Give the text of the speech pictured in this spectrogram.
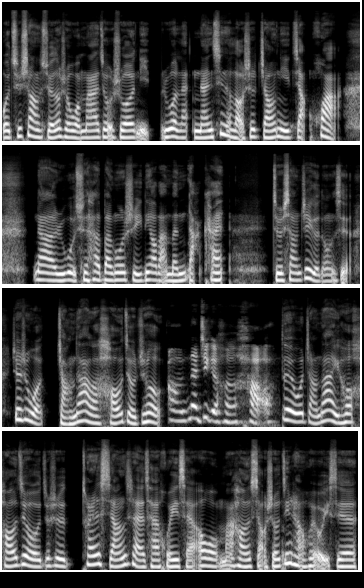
我去上学的时候，我妈就说，你如果男男性的老师找你讲话，那如果去他的办公室，一定要把门打开。就像这个东西，这是我长大了好久之后哦，那这个很好。对我长大以后好久，就是突然想起来才回忆起来，哦，我妈好像小时候经常会有一些，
